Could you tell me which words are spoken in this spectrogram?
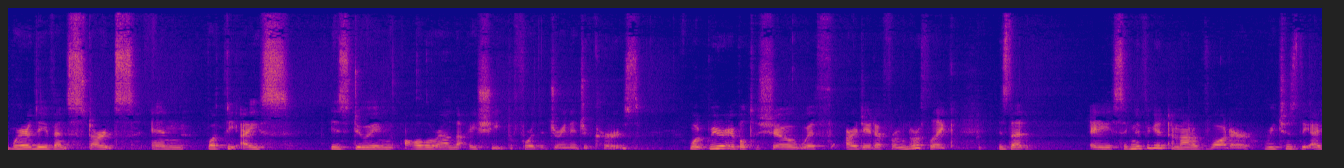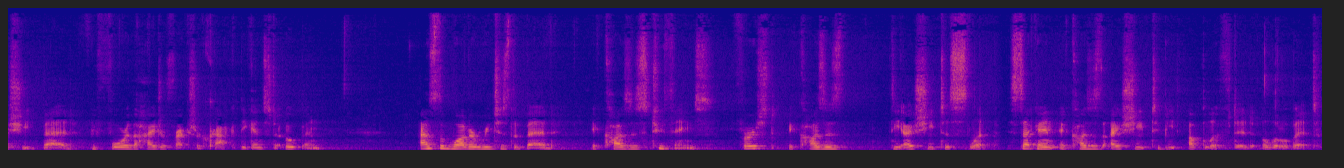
where the event starts, and what the ice is doing all around the ice sheet before the drainage occurs. What we were able to show with our data from North Lake is that a significant amount of water reaches the ice sheet bed before the hydrofracture crack begins to open. As the water reaches the bed, it causes two things. First, it causes the ice sheet to slip. Second, it causes the ice sheet to be uplifted a little bit.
